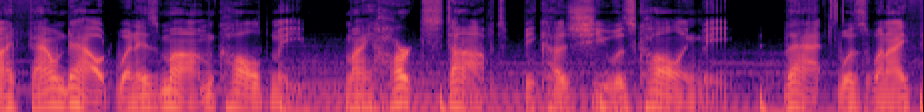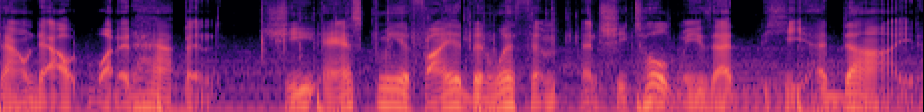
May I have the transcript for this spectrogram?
I found out when his mom called me. My heart stopped because she was calling me. That was when I found out what had happened. She asked me if I had been with him, and she told me that he had died.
